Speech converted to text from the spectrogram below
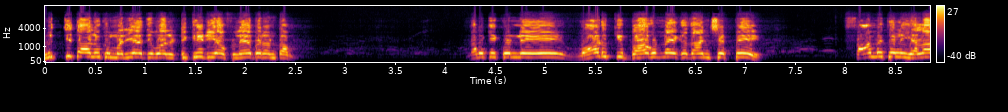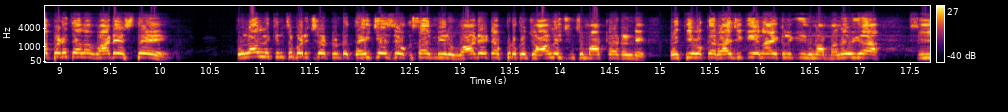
వృత్తి తాలూకు మర్యాద ఇవ్వాలి డిగ్నిటీ ఆఫ్ లేబర్ అంటాం. మనకి కొన్ని వాడుకి బాగున్నాయి కదా అని చెప్పి సామెతలను ఎలా పడితే అలా వాడేస్తే కులాలను కించపరిచినట్టుంటే దయచేసి ఒకసారి మీరు వాడేటప్పుడు కొంచెం ఆలోచించి మాట్లాడండి. ప్రతి ఒక్క రాజకీయ నాయకులకి ఇది నా మనవిగా ఈ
